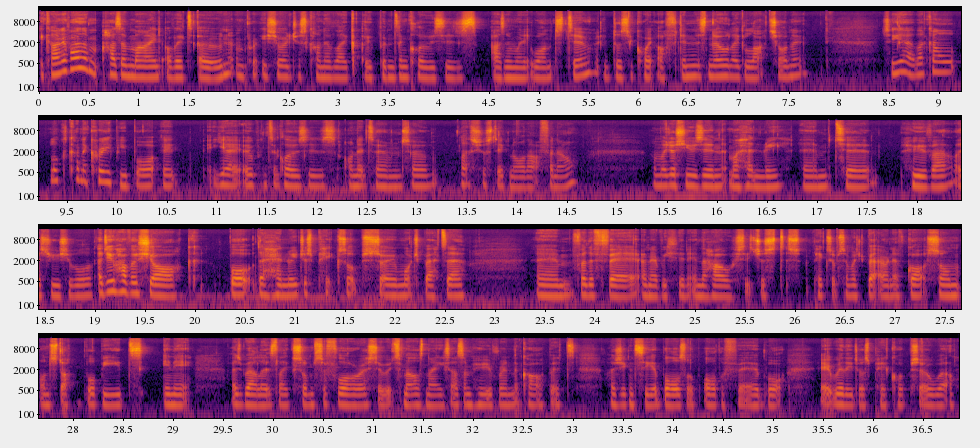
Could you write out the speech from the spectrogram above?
it kind of has a, has a mind of its own. I'm pretty sure it just kind of like opens and closes as and when it wants to. It does it quite often. There's no like latch on it. So yeah, that kind of looks kind of creepy, but it yeah, it opens and closes on its own. So let's just ignore that for now. And we're just using my Henry um, to hoover as usual. I do have a shark but the Henry just picks up so much better um, for the fur and everything in the house. It just picks up so much better and I've got some unstoppable beads in it as well as like some Zoflora so it smells nice as I'm hoovering the carpets. As you can see it balls up all the fur but it really does pick up so well.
